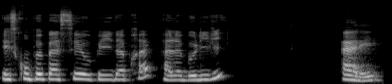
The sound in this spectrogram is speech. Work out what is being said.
Est-ce qu'on peut passer au pays d'après, à la Bolivie? Allez.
